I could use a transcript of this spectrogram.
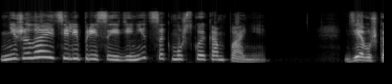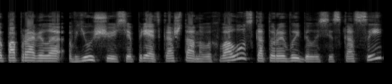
«Не желаете ли присоединиться к мужской компании?» Девушка поправила вьющуюся прядь каштановых волос, которая выбилась из косы,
